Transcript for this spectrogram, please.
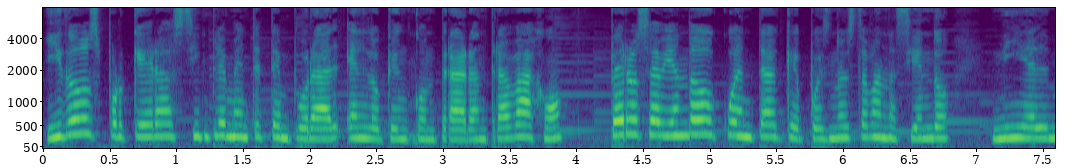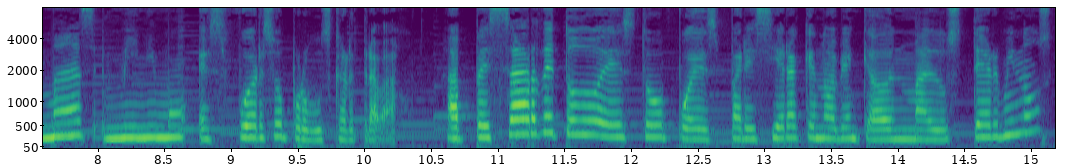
y dos porque era simplemente temporal en lo que encontraran trabajo, pero se habían dado cuenta que pues no estaban haciendo ni el más mínimo esfuerzo por buscar trabajo. A pesar de todo esto, pues pareciera que no habían quedado en malos términos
